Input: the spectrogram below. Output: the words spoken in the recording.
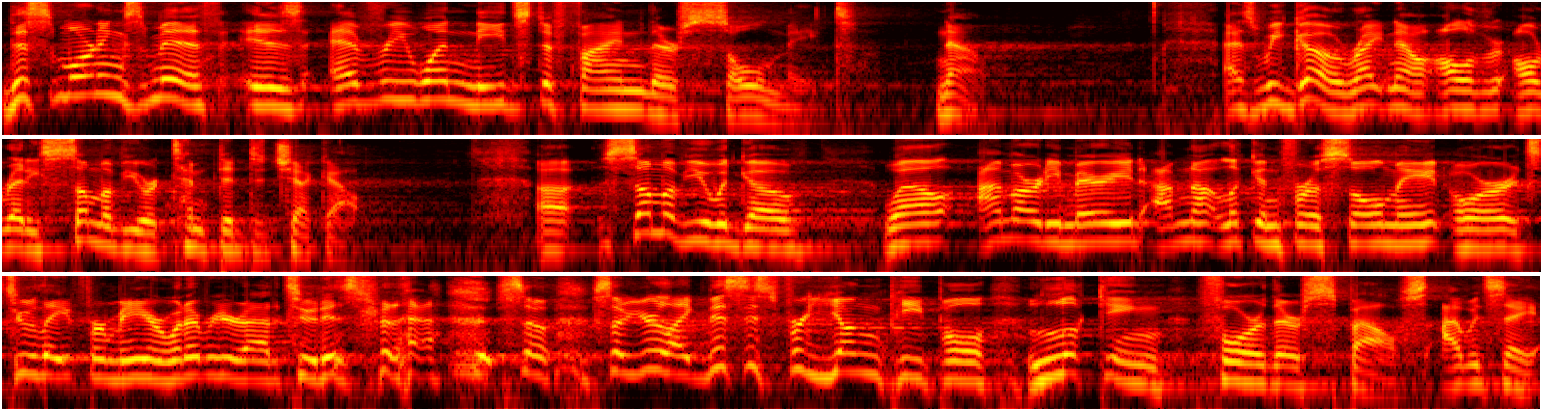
This morning's myth is everyone needs to find their soulmate. Now, as we go, right now, already some of you are tempted to check out. Uh, some of you would go, well, I'm already married, I'm not looking for a soulmate, or it's too late for me, or whatever your attitude is for that. So, so you're like, this is for young people looking for their spouse. I would say,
